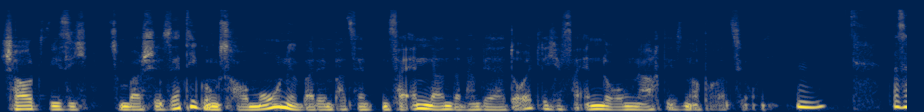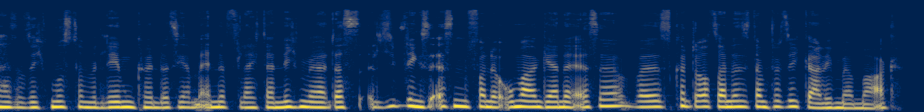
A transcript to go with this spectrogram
schaut, wie sich zum Beispiel Sättigungshormone bei den Patienten verändern, dann haben wir ja deutliche Veränderungen nach diesen Operationen. Mhm. Das heißt also, ich muss damit leben können, dass ich am Ende vielleicht dann nicht mehr das Lieblingsessen von der Oma gerne esse, weil es könnte auch sein, dass ich dann plötzlich gar nicht mehr mag.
